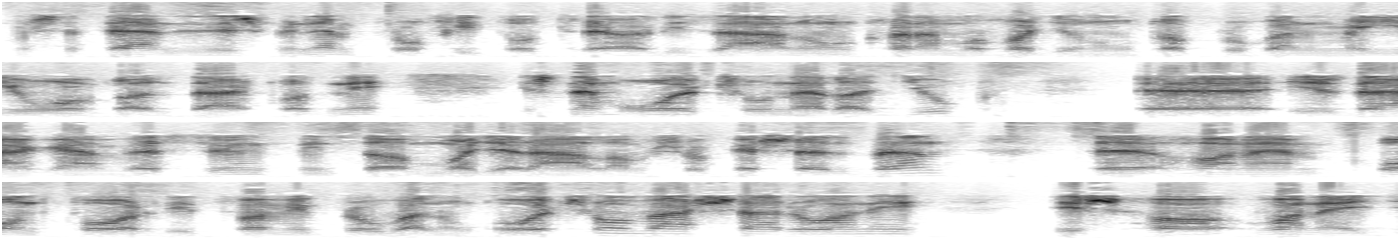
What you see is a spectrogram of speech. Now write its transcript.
Most hát elnézést, mi nem profitot realizálunk, hanem a vagyonunkat próbálunk meg jól gazdálkodni, és nem olcsón eladjuk, és drágán veszünk, mint a magyar állam sok esetben, hanem pont fordítva, mi próbálunk olcsón vásárolni, és ha van egy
